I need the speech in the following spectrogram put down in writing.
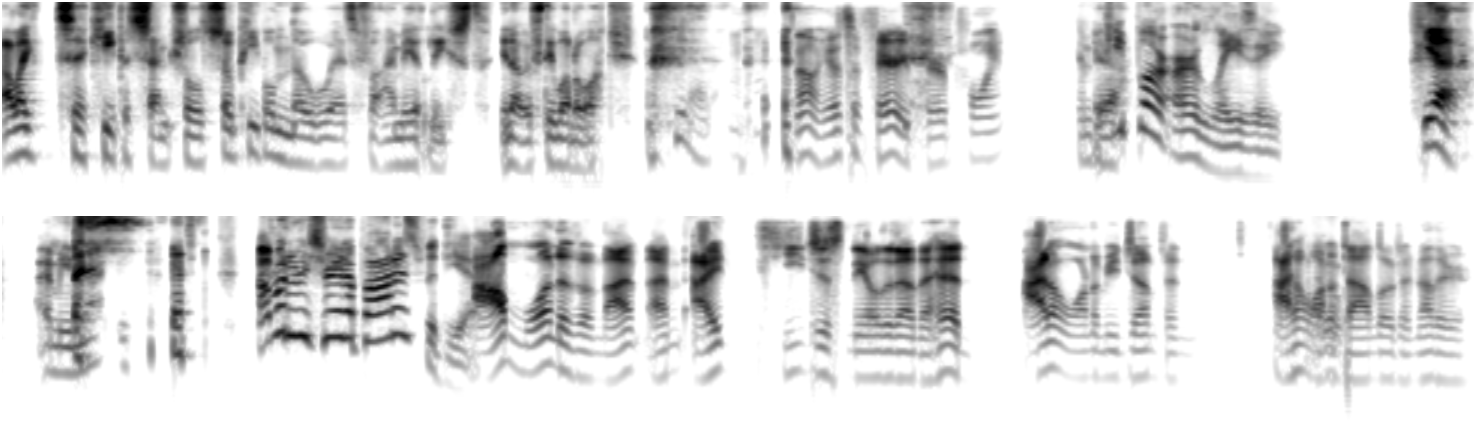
I like to keep it central so people know where to find me at least, you know, if they want to watch. yeah. no, that's a very fair point. And Yeah. people are, are lazy. Yeah, I mean, I'm gonna be straight up honest with you. I'm one of them. I'm I'm I he just nailed it on the head. I don't want to be jumping. I don't want to download another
